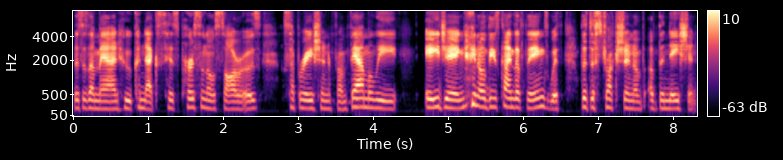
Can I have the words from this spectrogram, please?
this is a man who connects his personal sorrows, separation from family aging, you know, these kinds of things with the destruction of, of the nation.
